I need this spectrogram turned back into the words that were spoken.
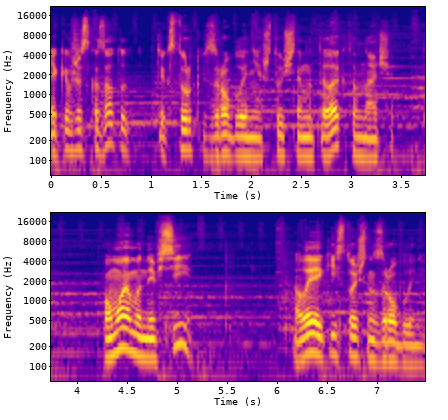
Як я вже сказав, тут текстурки зроблені штучним інтелектом, наче. По-моєму, не всі, але якісь точно зроблені.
